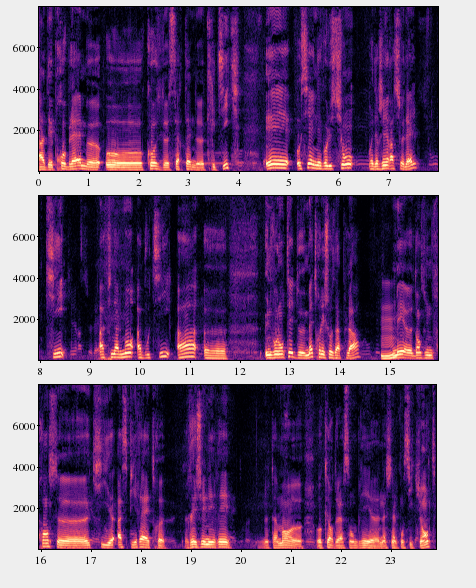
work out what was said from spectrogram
à des problèmes euh, aux causes de certaines critiques et aussi à une évolution, on va dire, générationnelle qui a finalement abouti à euh, une volonté de mettre les choses à plat, mmh. mais euh, dans une France qui aspirait à être régénérée, notamment au cœur de l'Assemblée nationale constituante,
